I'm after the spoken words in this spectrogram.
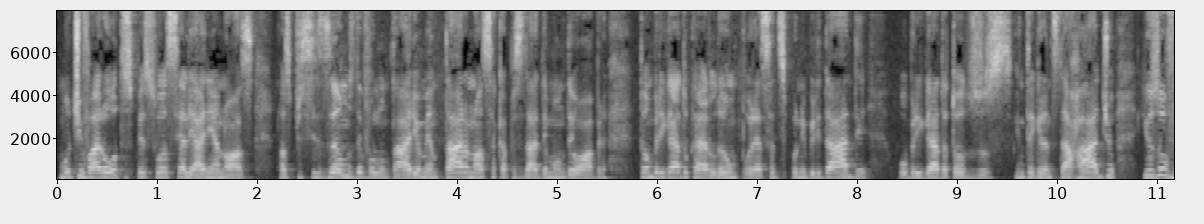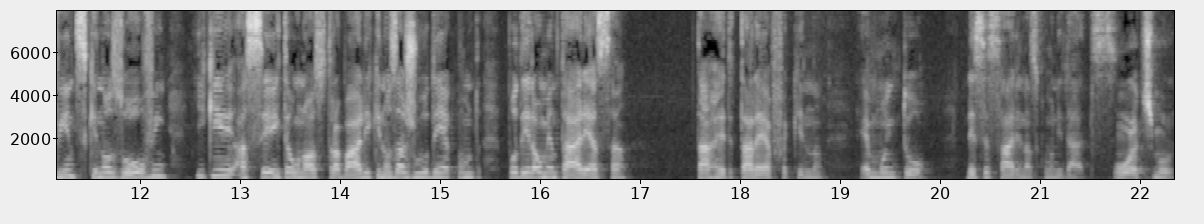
motivar outras pessoas a se aliarem a nós. Nós precisamos de voluntário, aumentar a nossa capacidade de mão de obra. Então, obrigado, Carlão, por essa disponibilidade. Obrigado a todos os integrantes da rádio e os ouvintes que nos ouvem e que aceitam o nosso trabalho e que nos ajudem a poder aumentar essa tarefa que é muito necessária nas comunidades. Ótimo.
